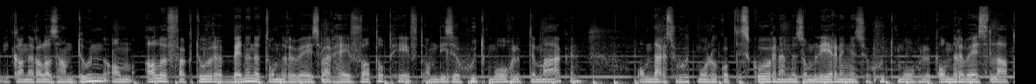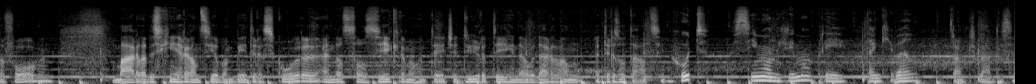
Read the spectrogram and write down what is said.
die kan er alles aan doen om alle factoren binnen het onderwijs waar hij vat op heeft, om die zo goed mogelijk te maken om daar zo goed mogelijk op te scoren en dus om leerlingen zo goed mogelijk onderwijs te laten volgen. Maar dat is geen garantie op een betere score en dat zal zeker nog een tijdje duren tegen dat we daarvan het resultaat zien. Goed, Simon Grimmonpré, dankjewel. Dankjewel, Lise.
